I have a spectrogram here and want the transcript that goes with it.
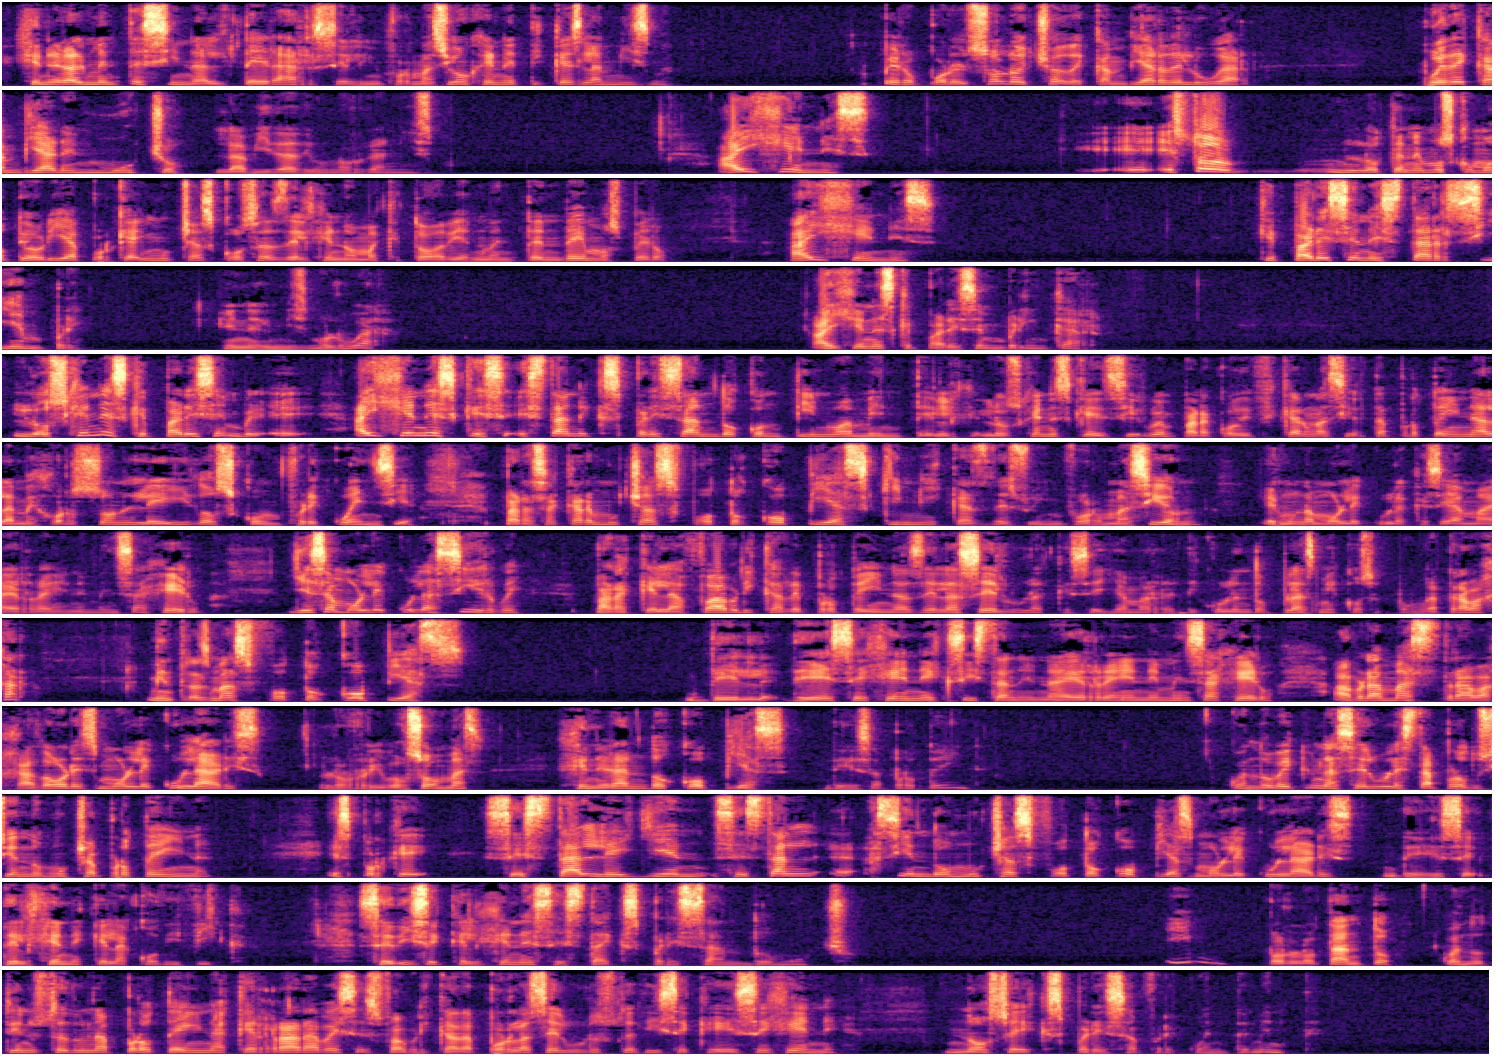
generalmente sin alterarse, la información genética es la misma, pero por el solo hecho de cambiar de lugar puede cambiar en mucho la vida de un organismo. Hay genes, e, esto lo tenemos como teoría porque hay muchas cosas del genoma que todavía no entendemos, pero hay genes que parecen estar siempre en el mismo lugar. Hay genes que parecen brincar. Los genes que parecen. Eh, hay genes que se están expresando continuamente. Los genes que sirven para codificar una cierta proteína a lo mejor son leídos con frecuencia para sacar muchas fotocopias químicas de su información en una molécula que se llama RN mensajero. Y esa molécula sirve para que la fábrica de proteínas de la célula, que se llama retículo endoplásmico, se ponga a trabajar. Mientras más fotocopias de ese gen existan en ARN mensajero, habrá más trabajadores moleculares, los ribosomas, generando copias de esa proteína. Cuando ve que una célula está produciendo mucha proteína, es porque se está leyendo, se están eh, haciendo muchas fotocopias moleculares de ese, del gene que la codifica. Se dice que el gene se está expresando mucho. Y, por lo tanto, cuando tiene usted una proteína que rara vez es fabricada por la célula, usted dice que ese gene no se expresa frecuentemente.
